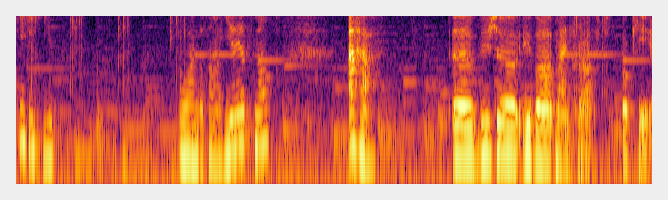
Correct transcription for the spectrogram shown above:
Hihihi. Und was haben wir hier jetzt noch? Aha. Äh, Bücher über Minecraft. Okay.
